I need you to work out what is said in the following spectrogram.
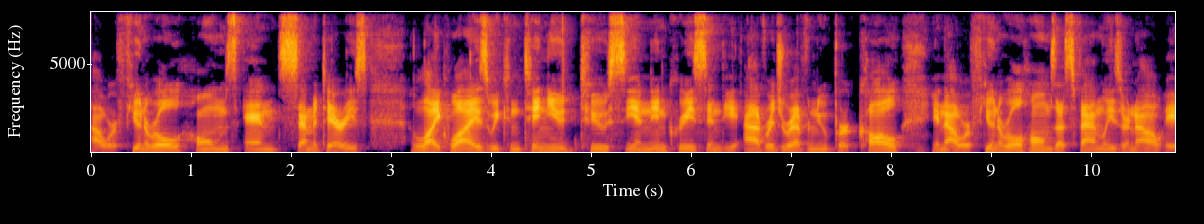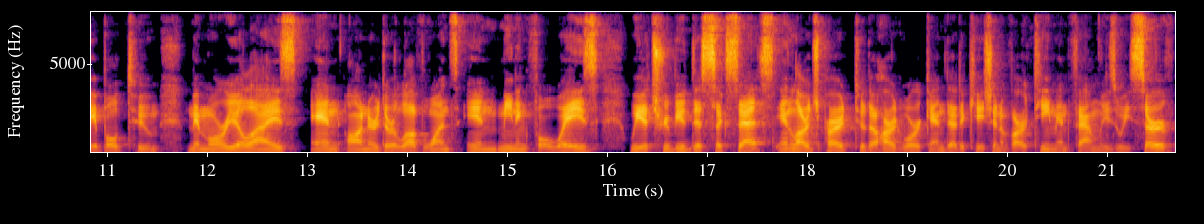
our funeral homes and cemeteries. Likewise, we continued to see an increase in the average revenue per call in our funeral homes as families are now able to memorialize and honor their loved ones in meaningful ways. We attribute this success in large part to the hard work and dedication of our team and families we serve.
